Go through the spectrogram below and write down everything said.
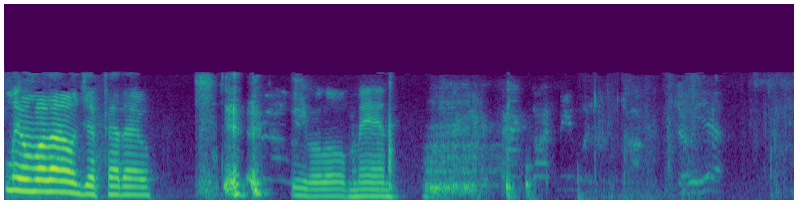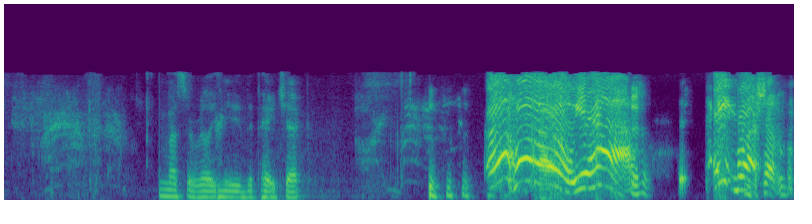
Leave him alone, Geppetto. Evil old man. He must have really needed the paycheck. Oh! Oh yeah, paintbrush him.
